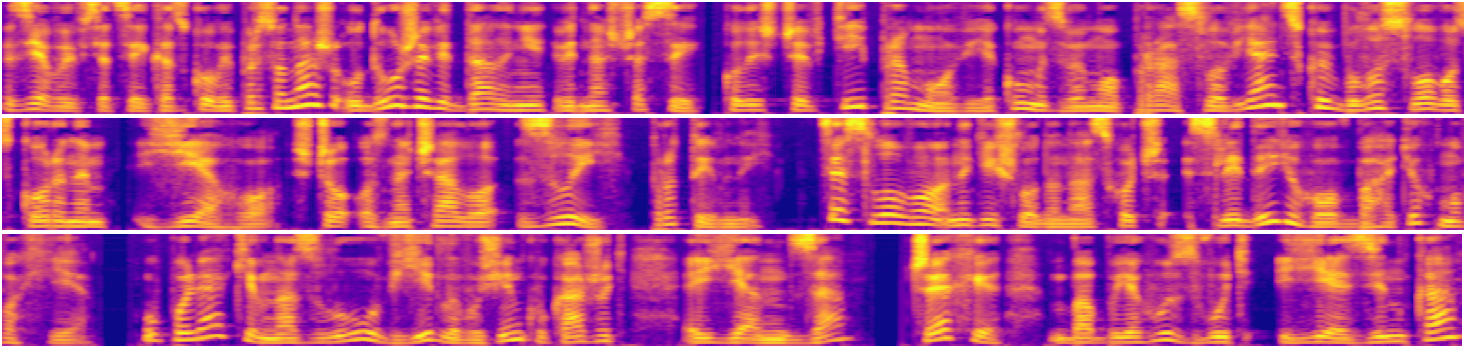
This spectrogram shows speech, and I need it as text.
З'явився цей казковий персонаж у дуже віддалені від нас часи, коли ще в тій прамові, яку ми звемо праслов'янською, було слово з коренем єго, що означало злий, противний. Це слово не дійшло до нас, хоч сліди його в багатьох мовах є. У поляків на злу в'їдливу жінку кажуть єндза, чехи бабу ягу звуть єзінка,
